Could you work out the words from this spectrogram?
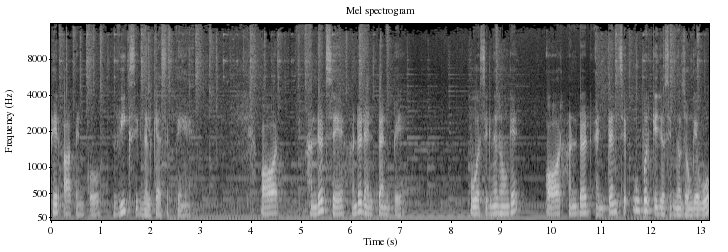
फिर आप इनको वीक सिग्नल कह सकते हैं। और 100 से 110 पे पुअर सिग्नल होंगे और 110 से ऊपर के जो सिग्नल्स होंगे, वो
